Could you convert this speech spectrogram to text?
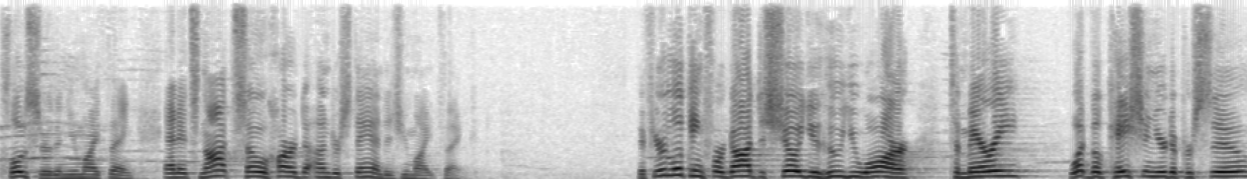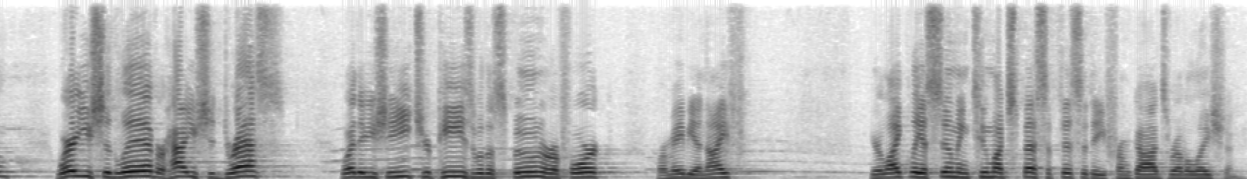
closer than you might think. And it's not so hard to understand as you might think. If you're looking for God to show you who you are to marry, what vocation you're to pursue, where you should live or how you should dress, whether you should eat your peas with a spoon or a fork or maybe a knife, you're likely assuming too much specificity from God's revelation.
